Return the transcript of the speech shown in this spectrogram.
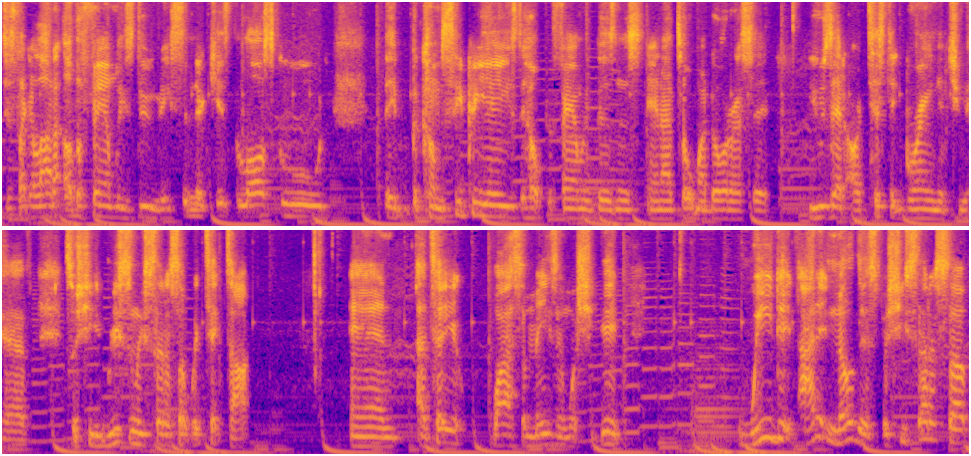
just like a lot of other families do. They send their kids to law school, they become CPAs to help the family business. And I told my daughter, I said, use that artistic brain that you have. So she recently set us up with TikTok, and I tell you why it's amazing what she did. We did. I didn't know this, but she set us up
